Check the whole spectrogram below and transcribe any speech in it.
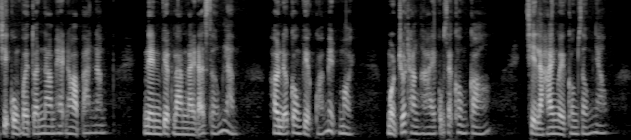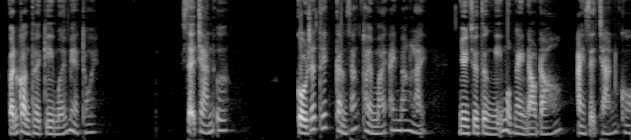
chị cùng với Tuấn Nam hẹn hò 3 năm, nên việc làm này đã sớm làm. Hơn nữa công việc quá mệt mỏi, một chút hăng hái cũng sẽ không có. Chỉ là hai người không giống nhau, vẫn còn thời kỳ mới mẻ thôi. Sẽ chán ư? Cô rất thích cảm giác thoải mái anh mang lại, nhưng chưa từng nghĩ một ngày nào đó anh sẽ chán cô.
